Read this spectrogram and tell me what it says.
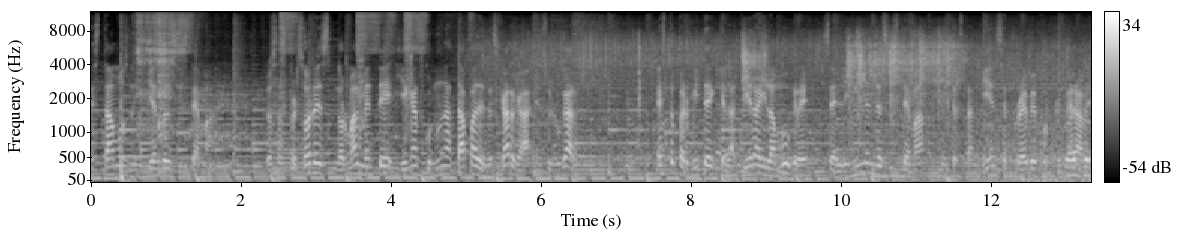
estamos limpiando el sistema. Los aspersores normalmente llegan con una tapa de descarga en su lugar. Esto permite que la tierra y la mugre se eliminen del sistema mientras también se pruebe por primera vez.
